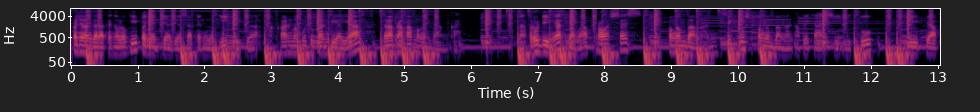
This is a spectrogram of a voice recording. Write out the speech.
penyelenggara teknologi, penyedia jasa teknologi juga akan membutuhkan biaya dalam rangka mengembangkan. Nah, perlu diingat bahwa proses pengembangan, siklus pengembangan aplikasi itu tidak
